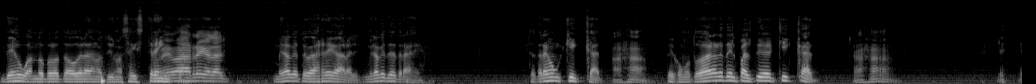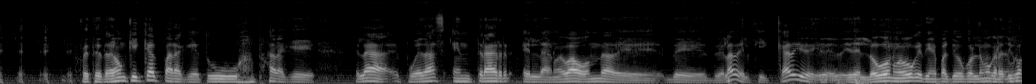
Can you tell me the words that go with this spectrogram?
de Jugando Pelota Ahora de Noti 1630. ¿Qué me vas a regalar? Mira lo que te voy a regalar, mira lo que te traje. Te traje un Kit Kat. Ajá. Pero como tú hablar del partido del Kit Kat, Ajá. Pues te traje un KitKat para que tú, para que puedas entrar en la nueva onda de, de, la del KitKat y, del logo nuevo que tiene el Partido Popular Democrático.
